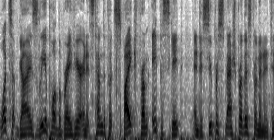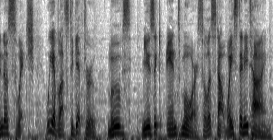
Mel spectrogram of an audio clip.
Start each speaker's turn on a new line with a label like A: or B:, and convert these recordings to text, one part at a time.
A: What's up guys, Leopold the Brave here, and it's time to put Spike from Ape Escape into Super Smash Bros. for the Nintendo Switch. We have lots to get through, moves, music, and more, so let's not waste any time.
